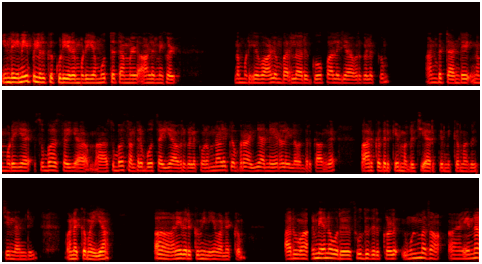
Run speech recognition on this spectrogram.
இந்த இணைப்பில் இருக்கக்கூடிய நம்முடைய மூத்த தமிழ் ஆளுமைகள் நம்முடைய வாழும் வரலாறு கோபாலையா அவர்களுக்கும் அன்பு தந்தை நம்முடைய சுபாஷ் ஐயா அஹ், சுபாஷ் சந்திரபோஸ் ஐயா அவர்களுக்கும் ரொம்ப நாளைக்கு அப்புறம் ஐயா நேரலையில வந்திருக்காங்க. பார்க்கதற்கே மகிழ்ச்சியா இருக்கு. மிக்க மகிழ்ச்சி. நன்றி. வணக்கம் ஐயா. ஆஹ் அனைவருக்கும் இனிய வணக்கம். அரும அருமையான ஒரு சூது திருக்குறள் உண்மைதான். ஆஹ் ஏன்னா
